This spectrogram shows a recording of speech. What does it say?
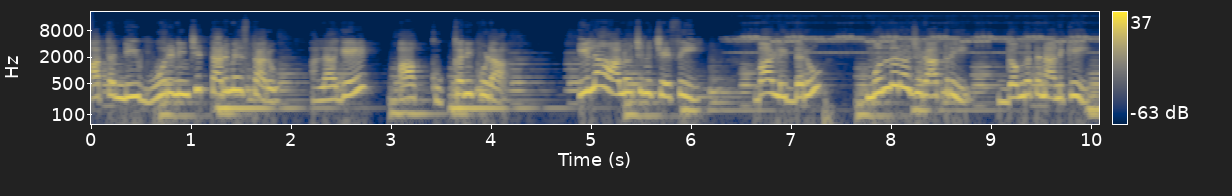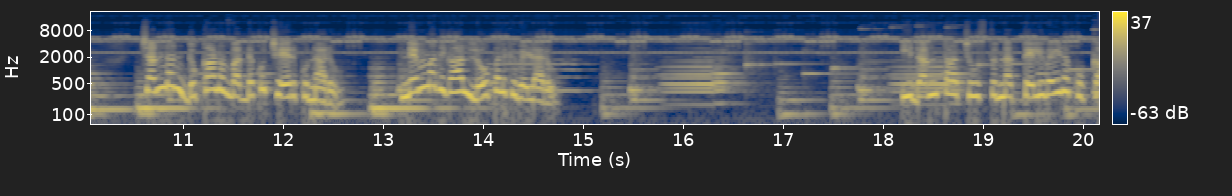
అతన్ని ఊరి నుంచి తరిమేస్తారు. అలాగే ఆ కుక్కని కూడా. ఇలా ఆలోచన చేసి వాళ్ళిద్దరూ ముందు రోజు రాత్రి దొంగతనానికి చందన్ దుకాణం వద్దకు చేరుకున్నారు. నెమ్మదిగా లోపలికి వెళ్ళారు. ఇదంతా చూస్తున్న తెలివైన కుక్క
